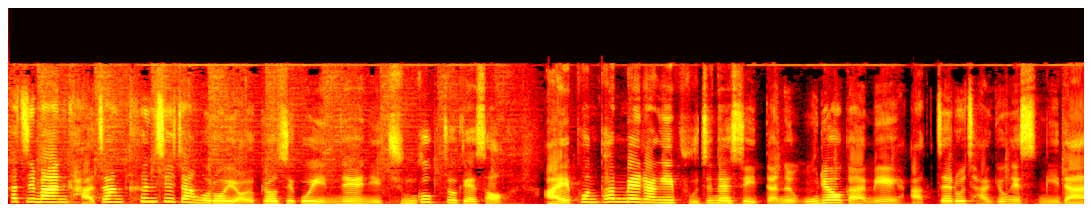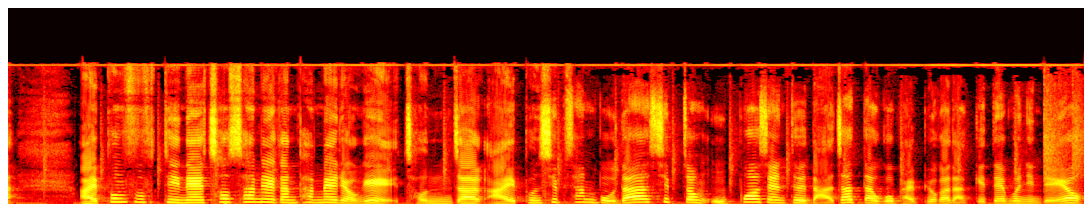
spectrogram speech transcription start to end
하지만 가장 큰 시장으로 여겨지고 있는 이 중국 쪽에서 아이폰 판매량이 부진할 수 있다는 우려감이 악재로 작용했습니다. 아이폰 15의 첫 3일간 판매량이 전작 아이폰 13보다 10.5% 낮았다고 발표가 났기 때문인데요.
